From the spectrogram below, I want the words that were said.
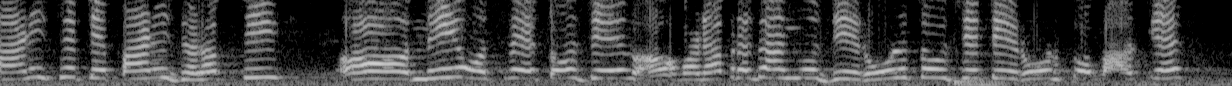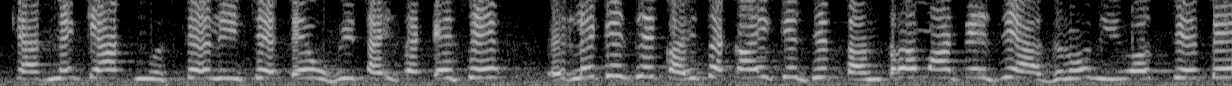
પાણી છે તે પાણી ઝડપથી નહીં ઓસરે તો જે વડાપ્રધાનનો જે રોડ શો છે તે રોડ શો કે ક્યાંક ને ક્યાંક મુશ્કેલી છે તે ઊભી થઈ શકે છે. એટલે કે જે કહી શકાય કે જે તંત્ર માટે જે આજનો દિવસ છે તે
